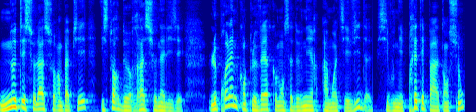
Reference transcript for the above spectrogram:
noter cela sur un papier, histoire de rationaliser. Le problème quand le verre commence à devenir à moitié vide, si vous n'y prêtez pas attention,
